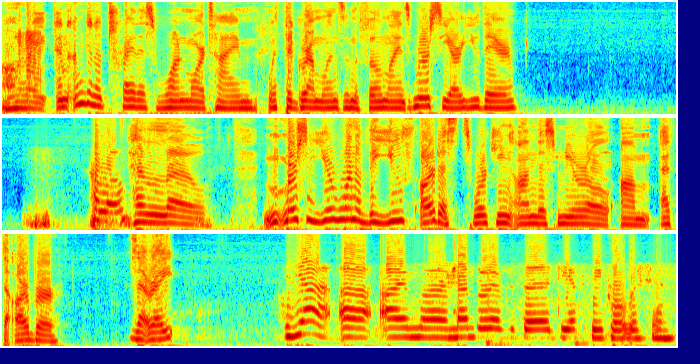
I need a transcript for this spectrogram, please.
All right, and I'm going to try this one more time with the gremlins and the phone lines. Mercy, are you there? Hello. Hello. Mercy, you're one of the youth artists working on this mural um, at the Arbor. Is that right? Yeah, uh, I'm a member of the DFC Coalition.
